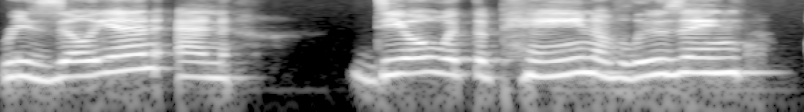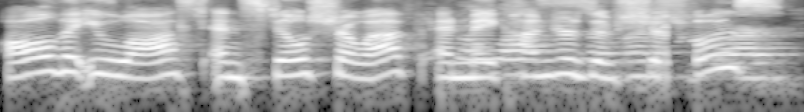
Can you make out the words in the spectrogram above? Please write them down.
resilient and deal with the pain of losing all that you lost and still show up and make hundreds so of shows more.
